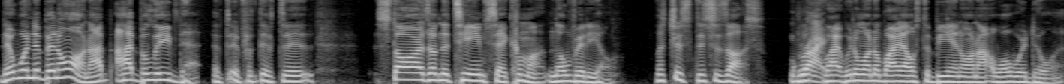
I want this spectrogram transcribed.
there wouldn't have been on. I I believe that if if, if the stars on the team say, "Come on, no video. Let's just this is us." Right. Right. We don't want nobody else to be in on our, what we're doing.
